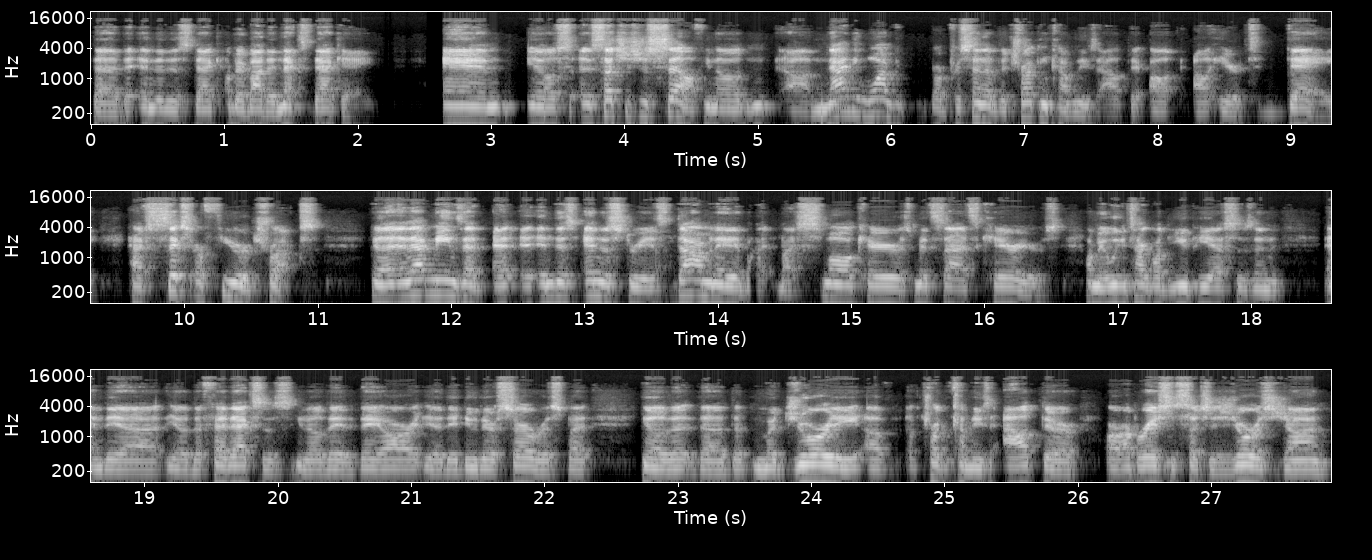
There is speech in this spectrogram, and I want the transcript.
the, the end of this decade, I mean, by the next decade. And you know, such as yourself, you know, um, 91 percent of the trucking companies out there out, out here today have six or fewer trucks. You know, and that means that in this industry, it's dominated by, by small carriers, mid-sized carriers. I mean, we can talk about the UPSs and and the uh, you know the FedExes. You know, they they are you know, they do their service, but you know the the, the majority of, of trucking companies out there are operations such as yours, John,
